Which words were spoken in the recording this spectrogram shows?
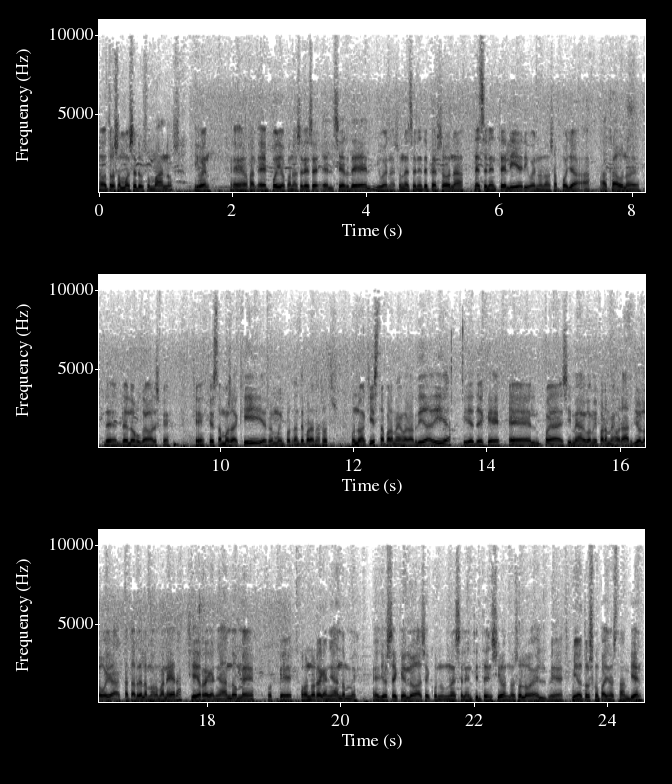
Nosotros somos seres humanos y bueno, eh, he podido conocer el ser de él y bueno, es una excelente persona, un excelente líder y bueno, nos apoya a, cada uno de, los jugadores que, estamos aquí y eso es muy importante para nosotros. Uno aquí está para mejorar día a día y desde que él pueda decirme algo a mí para mejorar, yo lo voy a acatar de la mejor manera, si es regañándome porque, o no regañándome, eh, yo sé que él lo hace con una excelente intención, no solo él, mis otros compañeros también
